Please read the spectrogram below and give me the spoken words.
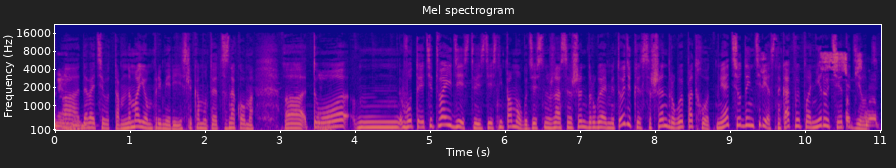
а, Мгм. давайте вот там на моем примере, если кому-то это знакомо, а, то м, вот эти твои действия здесь не помогут. Здесь нужна совершенно другая методика и совершенно другой подход. Мне отсюда интересно, как вы планируете это Собственно, делать?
